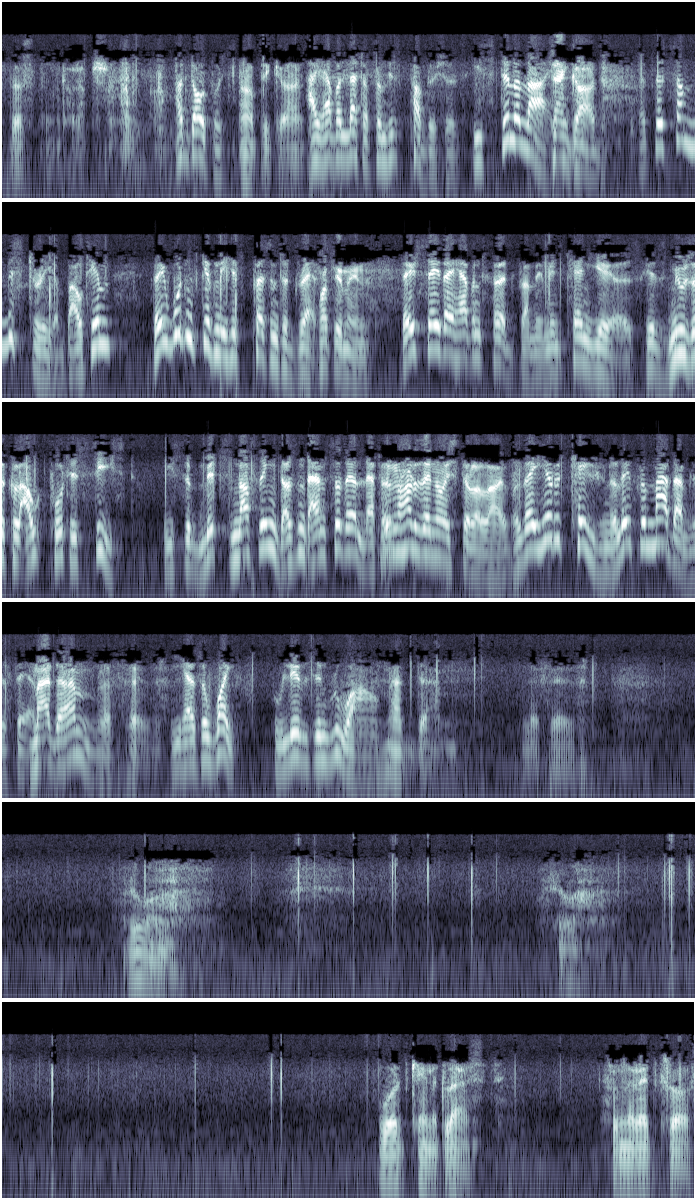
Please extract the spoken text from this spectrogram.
dust and corruption. Adolphus, Oh, Picard. I have a letter from his publishers. He's still alive. Thank God. But there's some mystery about him. They wouldn't give me his present address. What do you mean? They say they haven't heard from him in ten years. His musical output has ceased. He submits nothing, doesn't answer their letters. Then how do they know he's still alive? Well, they hear occasionally from Madame Lefebvre. Madame Lefebvre. he has a wife who lives in Rouen. Madame Lefebvre. Rouen. Rouen. Word came at last from the Red Cross.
